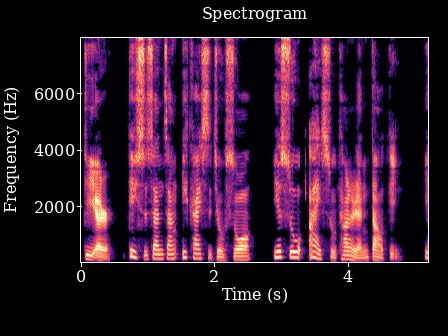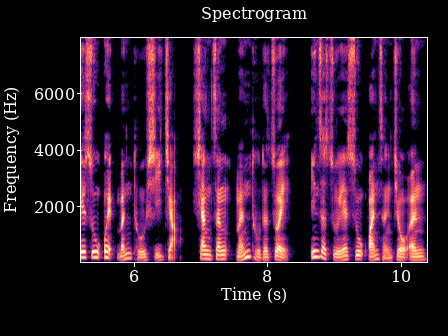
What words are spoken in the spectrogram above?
第二，第十三章一开始就说，耶稣爱属他的人到底。耶稣为门徒洗脚，象征门徒的罪，因着主耶稣完成救恩，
